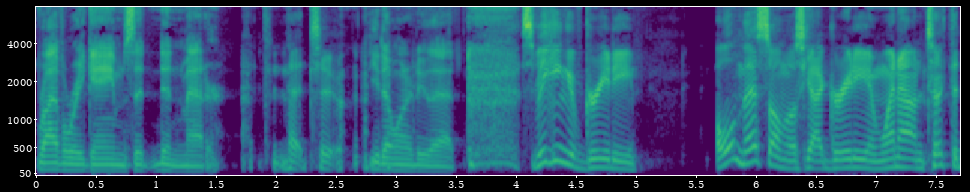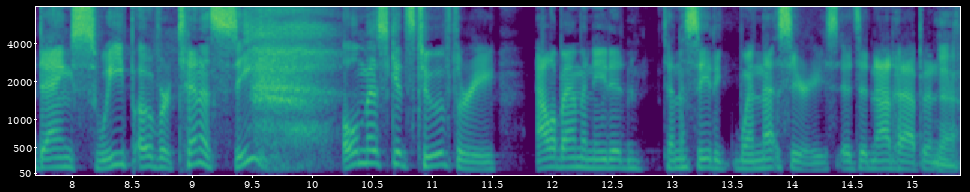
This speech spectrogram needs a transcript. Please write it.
rivalry games that didn't matter. That too. You don't want to do that. Speaking of greedy, Ole Miss almost got greedy and went out and took the dang sweep over Tennessee. Ole Miss gets two of three. Alabama needed Tennessee to win that series. It did not happen. Yeah.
